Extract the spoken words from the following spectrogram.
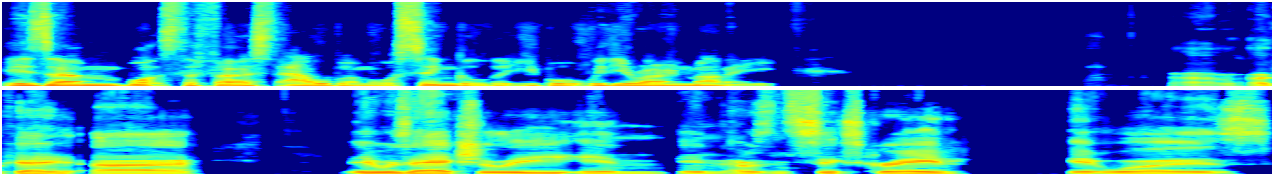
is um, what's the first album or single that you bought with your own money? Oh, okay. Uh, it was actually in in I was in sixth grade. It was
